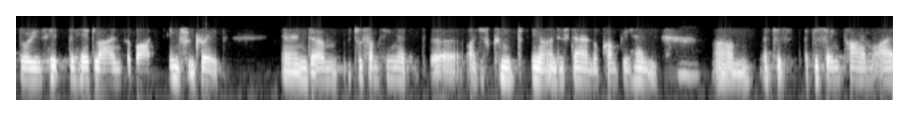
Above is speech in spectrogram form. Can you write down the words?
stories hit the headlines about infant rape, and um, it was something that uh, I just couldn't, you know, understand or comprehend. Mm. Um, at, the, at the same time, I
